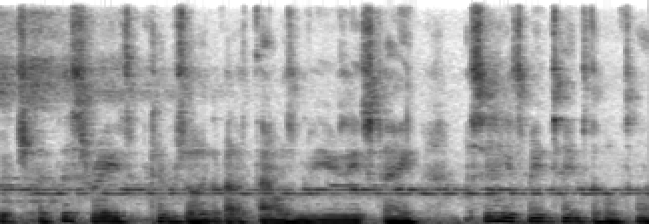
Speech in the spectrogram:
which at this rate can result in about a thousand views each day, assuming it's maintained the whole time.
